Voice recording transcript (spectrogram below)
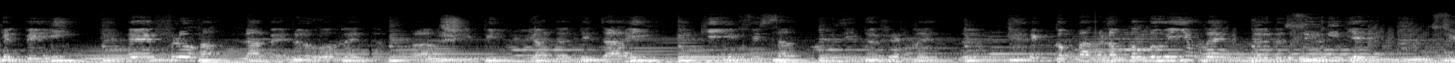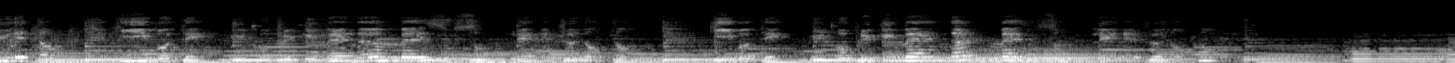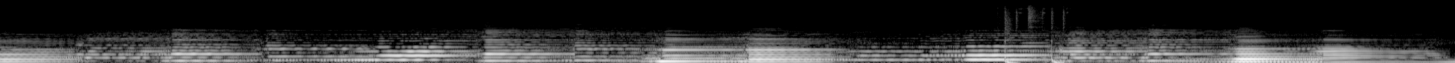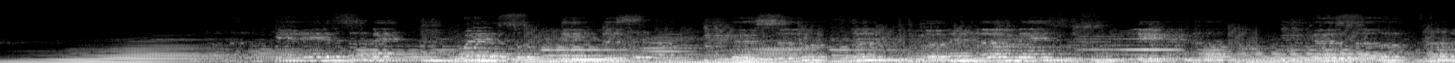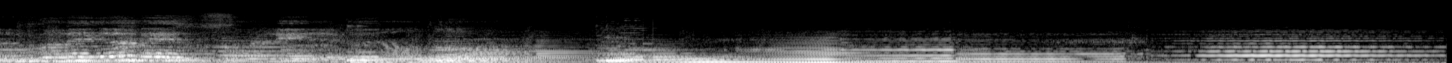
quel pays est Flora, la belle romaine, archipiliade Tahis, qui fut sa cousine germaine, et qu'en parlant Cambrouille mène dessus rivière ou sur étang, qui beauté eut trop plus qu'humaine, mais où sont les neiges d'antan, qui beauté eut this isn't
